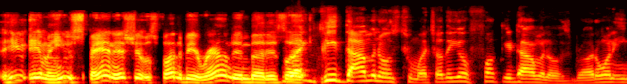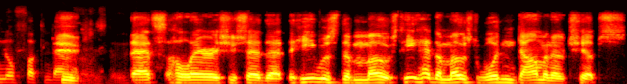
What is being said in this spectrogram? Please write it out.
he I mean he was Spanish. It was fun to be around him, but it's like like Pete Domino's too much. Other yo, fuck your Domino's, bro. I don't want to eat no fucking Domino's. Dude. That's hilarious. You said that he was the most. He had the most wooden domino chips.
